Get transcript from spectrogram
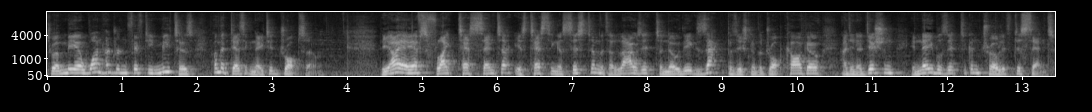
to a mere 150 meters from the designated drop zone. The IAF's Flight Test Center is testing a system that allows it to know the exact position of the drop cargo and in addition enables it to control its descent.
